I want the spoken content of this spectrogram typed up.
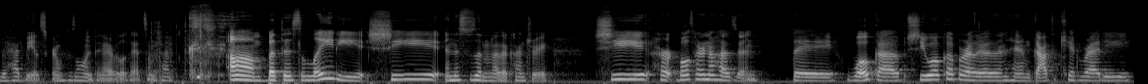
it had to be Instagram because it's the only thing I ever look at sometimes. Um, but this lady, she and this was in another country. She, her, both her and her husband, they woke up. She woke up earlier than him, got the kid ready.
